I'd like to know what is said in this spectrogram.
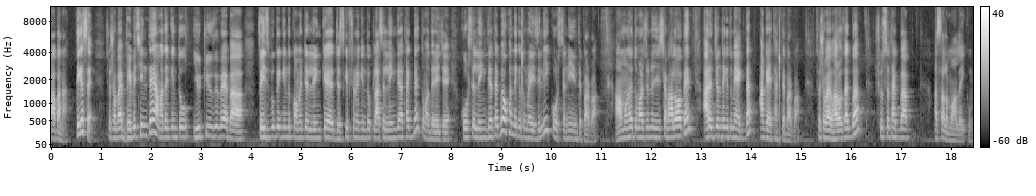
পাবা না, ঠিক আছে? সো সবাই ভেবে চিনতে আমাদের কিন্তু ইউটিউবে বা ফেসবুকে কিন্তু কমেন্টের লিঙ্কে ডিসক্রিপশনে কিন্তু ক্লাসের লিঙ্ক দেওয়া থাকবে। তোমাদের এই যে কোর্সের লিঙ্ক দেওয়া থাকবে, ওখান থেকে তোমরা ইজিলি কোর্সটা নিয়ে নিতে পারবা। আমার মনে হয় তোমার জন্য জিনিসটা ভালো হবে। আরেকজন থেকে তুমি একদম আগে থাকতে পারবা। সো সবাই ভালো থাকবা, সুস্থ থাকবা। আসসালামু আলাইকুম।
